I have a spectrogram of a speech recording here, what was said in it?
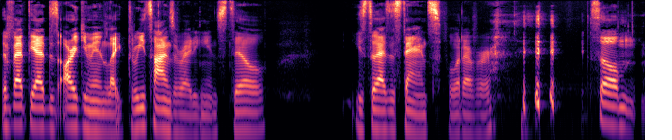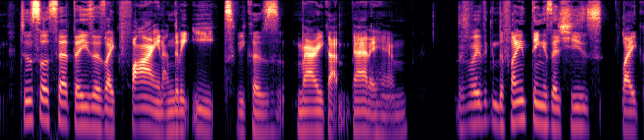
The fact he had this argument like three times already and still he still has a stance for whatever. so um, Juzo said that he says like, "Fine, I'm gonna eat," because Mary got mad at him. The, the funny thing is that she's like,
